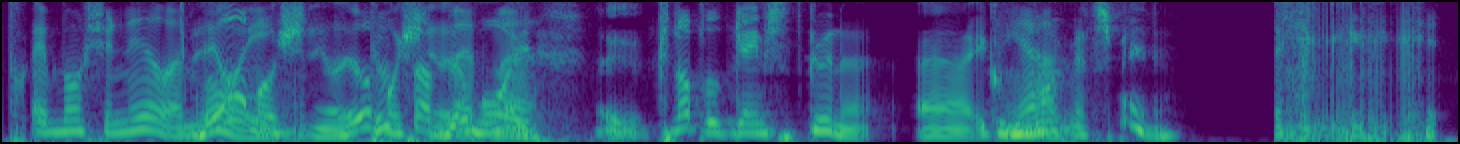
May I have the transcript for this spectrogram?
Toch emotioneel en Heel mooi. emotioneel, heel Doet emotioneel, heel mooi. Eh, knap dat games dat kunnen. Eh, ik hoef Ja. nooit meer te spelen.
